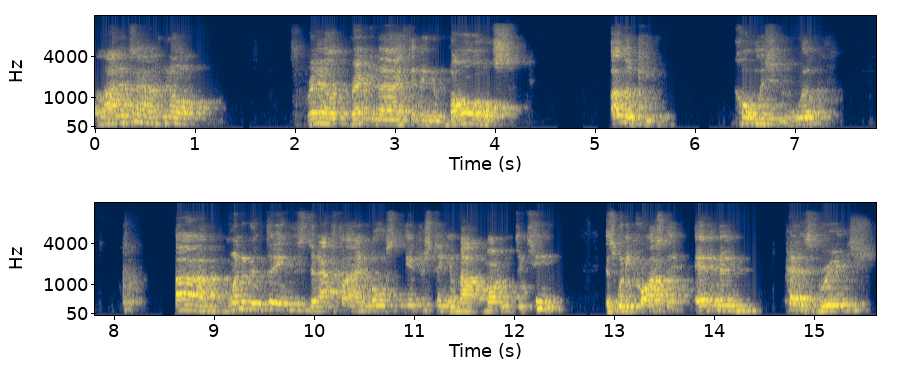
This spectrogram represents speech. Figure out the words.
A lot of times we don't recognize that it involves other people, coalition of will. Uh, one of the things that I find most interesting about Martin Luther King is when he crossed the Edmund Pettus Bridge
